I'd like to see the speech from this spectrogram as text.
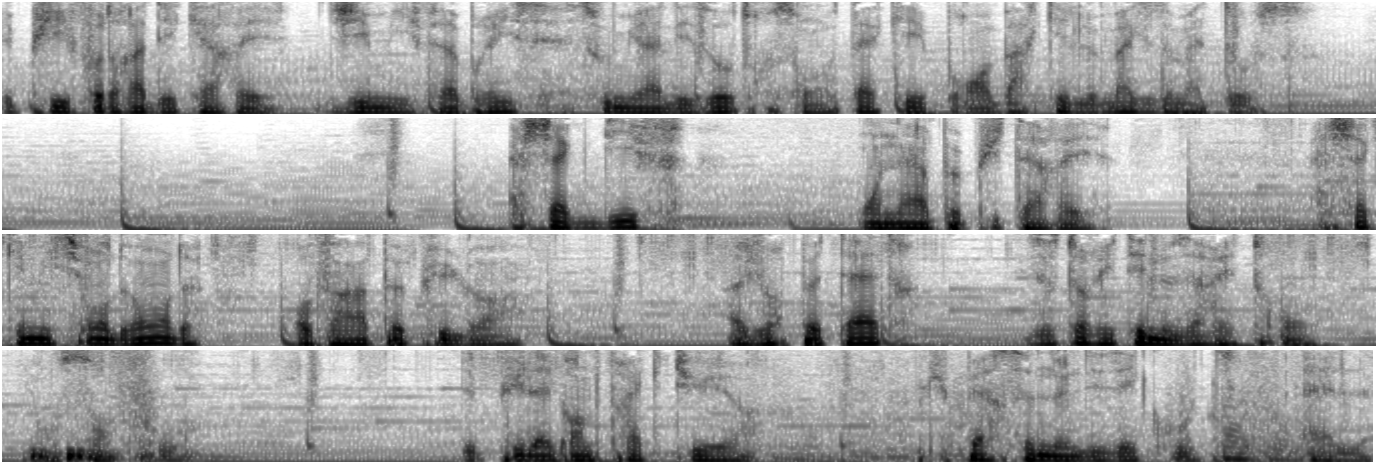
Et puis il faudra des carrés. Jimmy, Fabrice, Soumia et les autres sont au taquet pour embarquer le max de matos. À chaque diff, on est un peu plus taré. À chaque émission d'onde, on va un peu plus loin. Un jour peut-être, les autorités nous arrêteront, on s'en fout. Depuis la grande fracture, plus personne ne les écoute, elles.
